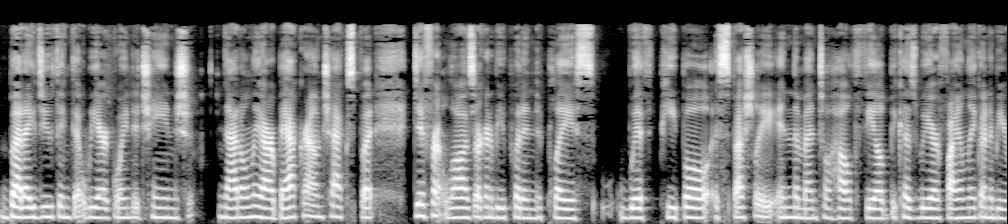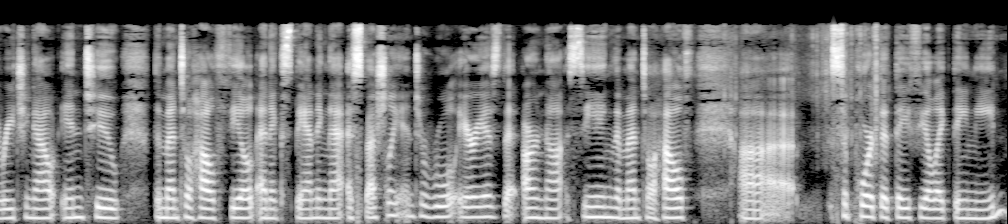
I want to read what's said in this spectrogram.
But I do think that we are going to change not only our background checks, but different laws are going to be put into place with people, especially in the mental health field, because we are finally going to be reaching out into the mental health field and expanding that, especially into rural areas that are not seeing the mental health uh, support that they feel like they need.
